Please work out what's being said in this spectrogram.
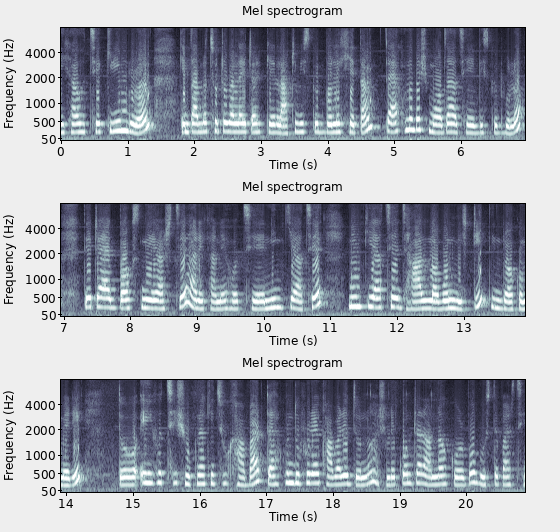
লেখা হচ্ছে ক্রিম রোল। কিন্তু আমরা ছোটোবেলায় এটাকে লাঠি বিস্কুট বলে খেতাম। তো এখনও বেশ মজা আছে এই বিস্কুটগুলো। তো এটা এক বক্স নিয়ে আসছে, আর এখানে হচ্ছে নিমকি আছে। নিমকি আছে ঝাল, লবণ, মিষ্টি, তিন রকমেরই। তো এই হচ্ছে শুকনা কিছু খাবার। তো এখন দুপুরের খাবারের জন্য আসলে কোনটা রান্না করব বুঝতে পারছি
